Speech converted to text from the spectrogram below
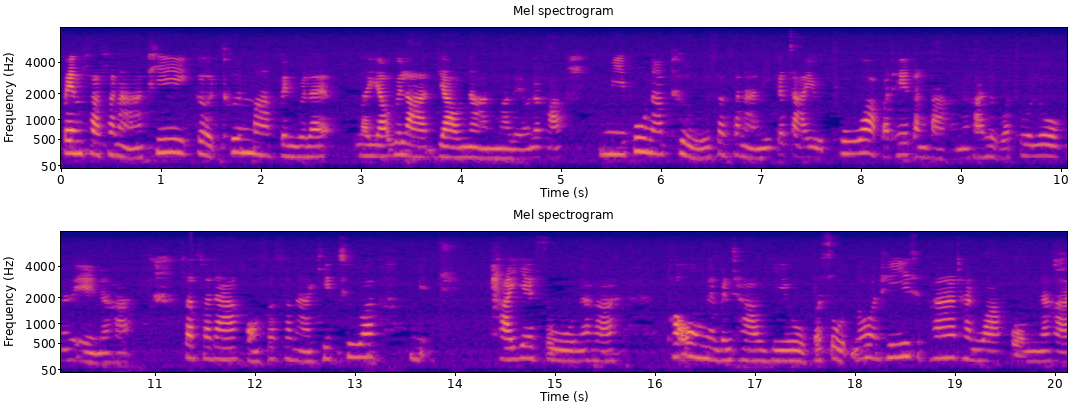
เป็นศาสนาที่เกิดขึ้นมาเป็นเวลาระยะเวลายาวนานมาแล้วนะคะ มีผู้นับถือศาสนานี้กระจายอยู่ทั่วประเทศต่างๆนะคะ หรือว่าทั่วโลกนั่นเองนะคะ ศาสดาของศาสนาคริดชื่อว่าพระเยซูนะคะ พระองค์เนี่ยเป็นชาวยิว ประสูติเมื่อวันที่ 25 ธันวาคมนะคะ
